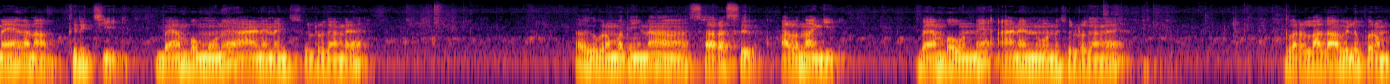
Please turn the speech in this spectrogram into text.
மேகனா திருச்சி பேம்போ மூணு ஆனன் அஞ்சு சொல்லியிருக்காங்க அதுக்கப்புறம் பார்த்தீங்கன்னா சரசு அறந்தாங்கி. பேம்போ ஒன்று ஆனன் ஒன்று சொல்லியிருக்காங்க அப்புறம் லதா விழுப்புரம்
